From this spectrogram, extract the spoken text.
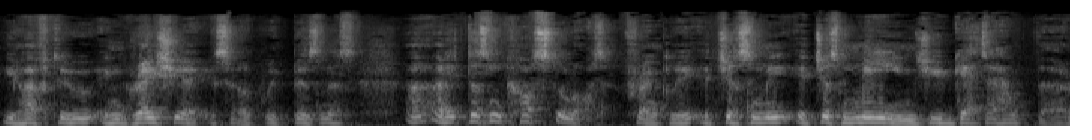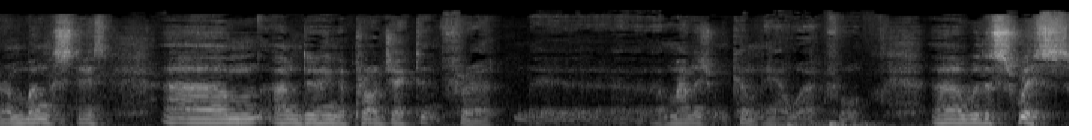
You have to ingratiate yourself with business, uh, and it doesn't cost a lot. Frankly, it just me- it just means you get out there amongst it. Um, I'm doing a project for a, a management company I work for uh, with a Swiss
